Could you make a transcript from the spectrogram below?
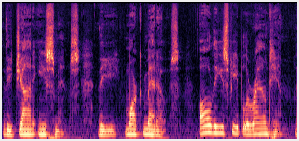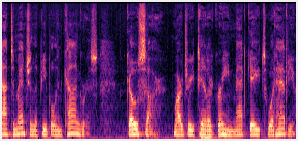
the John Eastmans, the Mark Meadows, all these people around him, not to mention the people in Congress, Gosar, Marjorie Taylor Greene, Matt Gaetz, what have you.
